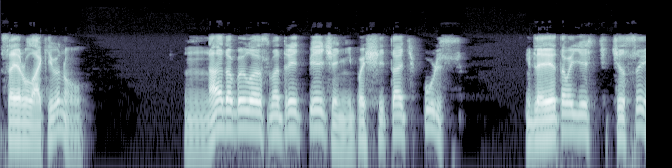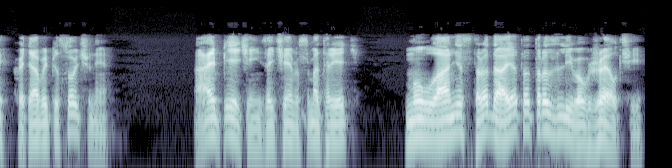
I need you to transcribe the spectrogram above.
Сайрула кивнул. «Надо было осмотреть печень и посчитать пульс. Для этого есть часы, хотя бы песочные». «А печень зачем смотреть?» Мулла не страдает от разливов желчи.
